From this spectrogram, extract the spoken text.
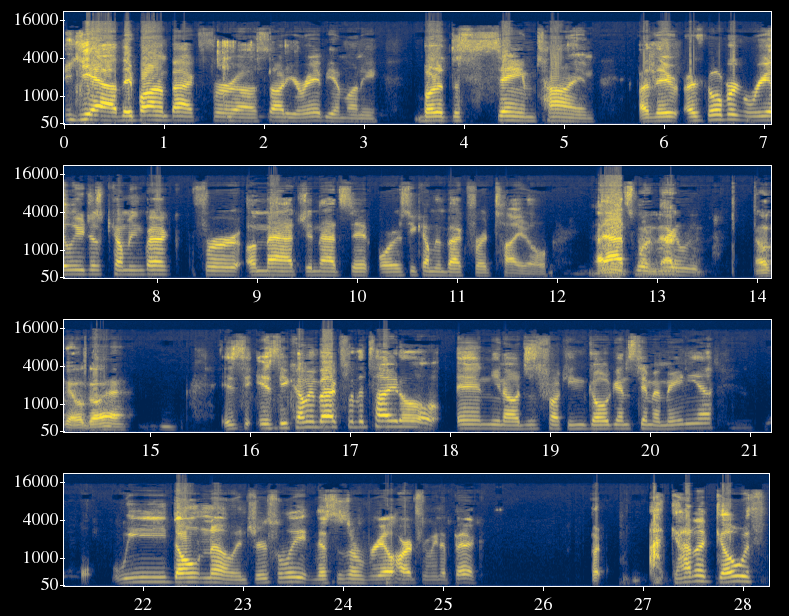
yeah, they brought him back for uh, Saudi Arabia money, but at the same time, are they is Goldberg really just coming back for a match and that's it, or is he coming back for a title? That's what back- really Okay, well, go ahead. is. He, is he coming back for the title and you know just fucking go against him at Mania? We don't know, and truthfully, this is a real hard for me to pick. But I gotta go with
